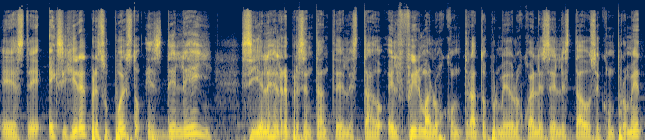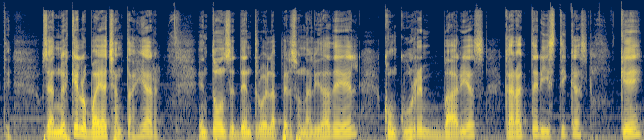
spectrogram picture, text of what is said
Este, exigir el presupuesto es de ley. Si él es el representante del Estado, él firma los contratos por medio de los cuales el Estado se compromete. O sea, no es que lo vaya a chantajear. Entonces, dentro de la personalidad de él concurren varias características que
